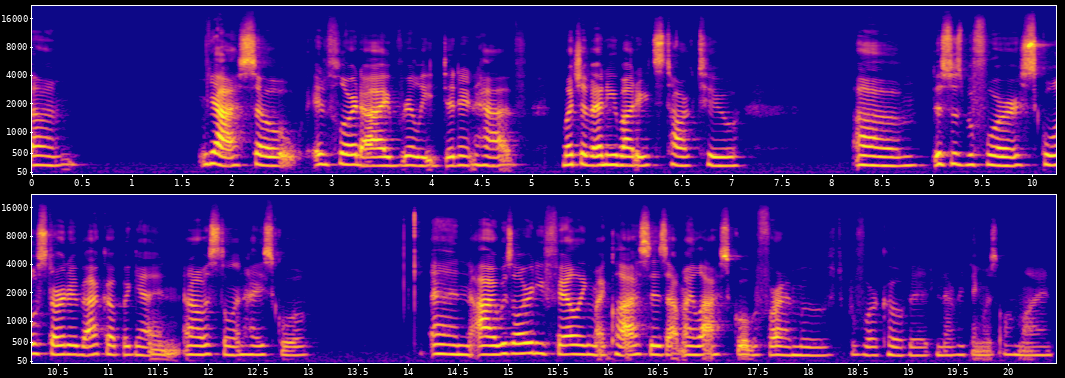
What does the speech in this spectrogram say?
Um yeah, so in Florida I really didn't have much of anybody to talk to. Um, this was before school started back up again, and I was still in high school. And I was already failing my classes at my last school before I moved, before COVID and everything was online.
